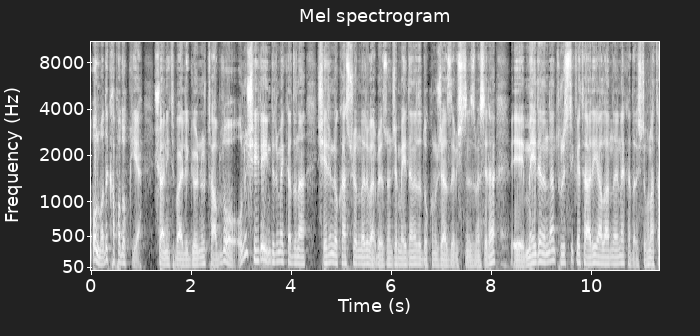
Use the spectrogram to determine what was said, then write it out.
Olmadı Kapadokya'ya. Şu an itibariyle görünür tablo o. Onu şehre indirmek adına şehrin lokasyonları var. Biraz önce meydana da dokunacağız demiştiniz mesela. E, meydanından turistik ve tarihi alanlarına kadar işte Hunat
